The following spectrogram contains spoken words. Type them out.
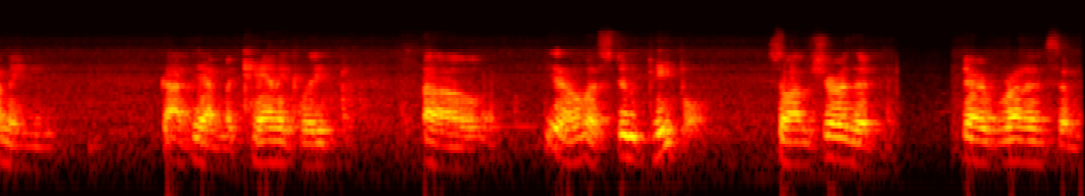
I mean, goddamn mechanically, uh, you know, astute people. So I'm sure that they're running some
